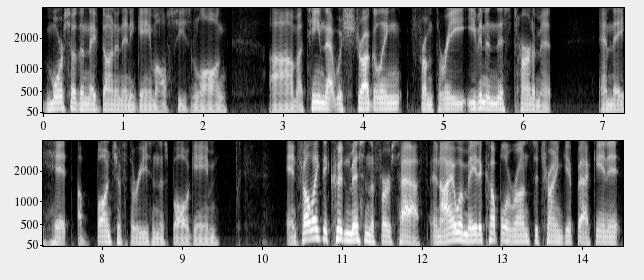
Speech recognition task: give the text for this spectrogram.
more so than they've done in any game all season long. Um, a team that was struggling from three, even in this tournament, and they hit a bunch of threes in this ball game and felt like they couldn't miss in the first half. And Iowa made a couple of runs to try and get back in it.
